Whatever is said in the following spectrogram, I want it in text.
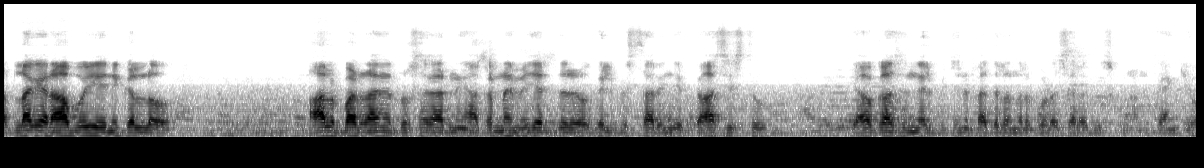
అట్లాగే రాబోయే ఎన్నికల్లో ఆలపాటి రాజేంద్ర గారిని అఖండ మెజార్టీలో గెలిపిస్తారని చెప్పి ఆశిస్తూ ఈ అవకాశం కల్పించిన పెద్దలందరూ కూడా సెలవు తీసుకున్నాను. థ్యాంక్ యూ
